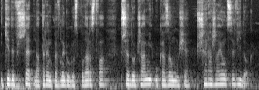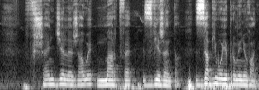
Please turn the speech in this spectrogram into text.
I kiedy wszedł na teren pewnego gospodarstwa, przed oczami ukazał mu się przerażający widok. Wszędzie leżały martwe zwierzęta. Zabiło je promieniowanie.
